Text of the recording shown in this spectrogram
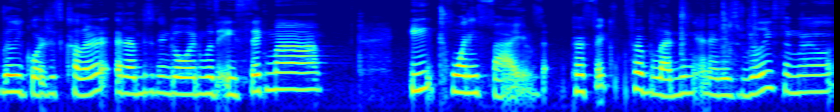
Really gorgeous color. And I'm just going to go in with a Sigma E25. Perfect for blending and it is really similar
